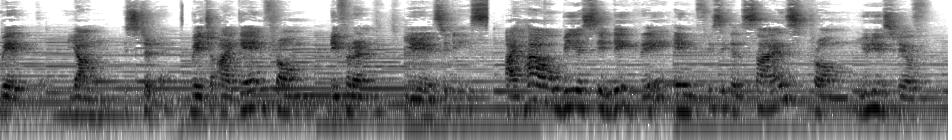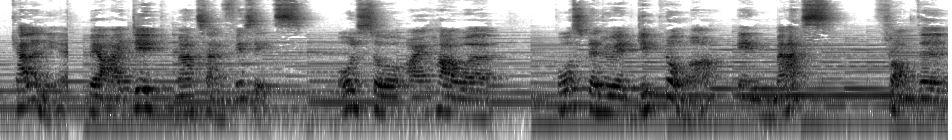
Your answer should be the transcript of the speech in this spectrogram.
with young students, which I gained from different universities. I have BSc degree in physical science from University of Kelaniya, where I did maths and physics. Also, I have a postgraduate diploma in maths from the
